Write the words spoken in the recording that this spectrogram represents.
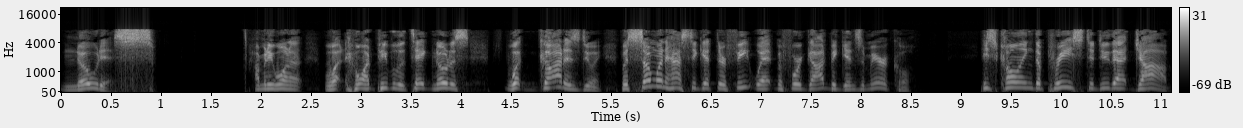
notice. How many want to want people to take notice what God is doing. But someone has to get their feet wet before God begins a miracle. He's calling the priest to do that job.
